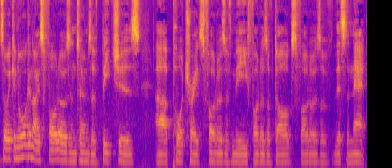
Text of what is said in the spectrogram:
So it can organize photos in terms of beaches, uh, portraits, photos of me, photos of dogs, photos of this and that,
